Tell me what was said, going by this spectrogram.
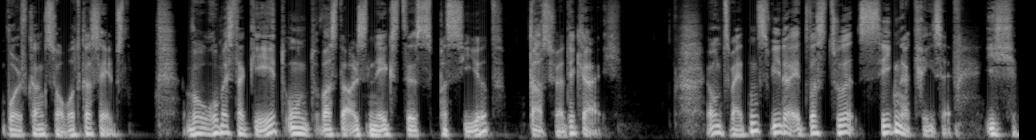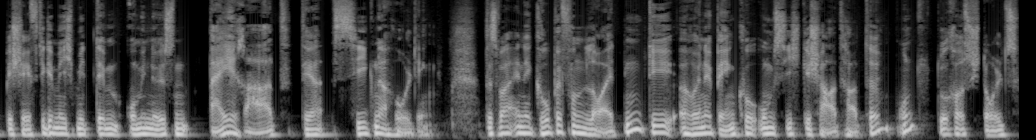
Wolfgang Sobotka selbst. Worum es da geht und was da als nächstes passiert, das hört ihr gleich. Und zweitens wieder etwas zur Signa-Krise. Ich beschäftige mich mit dem ominösen Beirat der Signa Holding. Das war eine Gruppe von Leuten, die Röne Benko um sich geschart hatte und durchaus stolz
